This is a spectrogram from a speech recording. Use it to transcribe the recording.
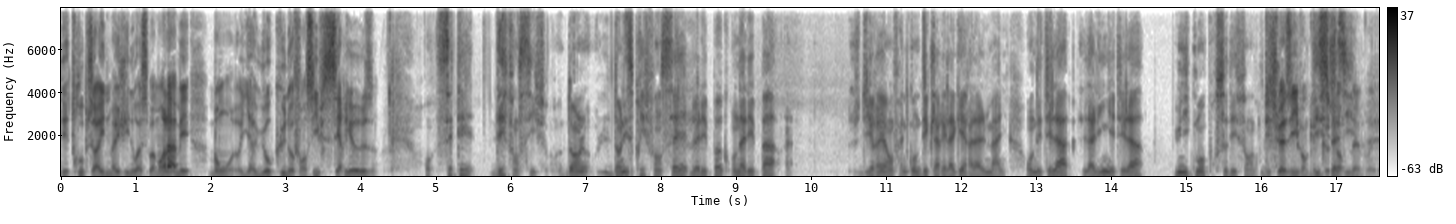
des troupes sur la ligne Maginot à ce moment-là, mais bon, il n'y a eu aucune offensive sérieuse. Oh, c'était défensif. Dans, dans l'esprit français de l'époque, on n'allait pas, je dirais, en fin de compte, déclarer la guerre à l'Allemagne. On était là, la ligne était là uniquement pour se défendre. Dissuasive en quelque Dissuasive. sorte. même, oui.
